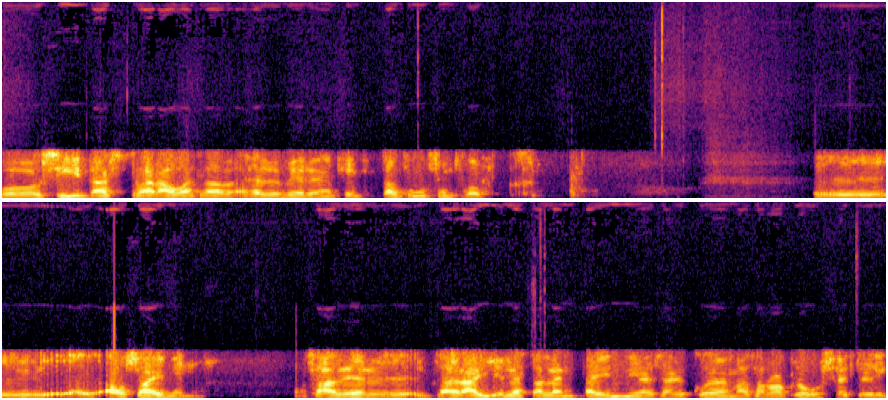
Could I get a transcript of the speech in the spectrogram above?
og síðast var áallega hefur verið en 15.000 fólk uh, á svæðinu. Það er, það er ægilegt að lenda inn í þessari köðum að það þarf að glósettu því.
